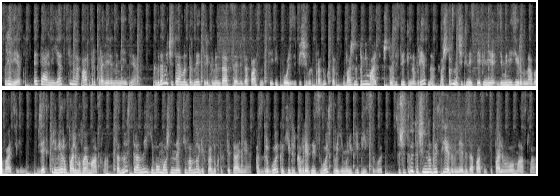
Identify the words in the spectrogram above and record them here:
Привет, это Аня Яцкина, автор «Проверено медиа». Когда мы читаем в интернете рекомендации о безопасности и пользе пищевых продуктов, важно понимать, что действительно вредно, а что в значительной степени демонизировано обывателями. Взять, к примеру, пальмовое масло. С одной стороны, его можно найти во многих продуктах питания, а с другой, какие только вредные свойства ему не приписывают. Существует очень много исследований о безопасности пальмового масла.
